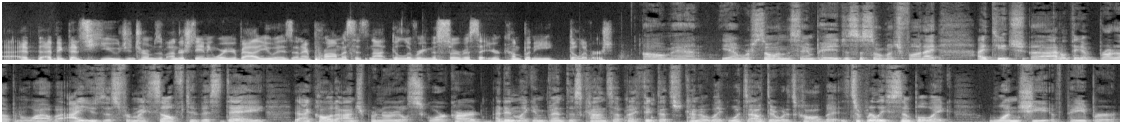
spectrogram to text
I, I, think that's huge in terms of understanding where your value is. And I promise, it's not delivering the service that your company delivers. Oh man, yeah, we're so on the same page. This is so much fun. I I teach. Uh, I don't think I've brought it up in a while, but I use this for myself to this day. I call it an entrepreneurial scorecard. I didn't like invent this concept. I think that's kind of like what's out there, what it's called, but it's a really simple like one sheet of paper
